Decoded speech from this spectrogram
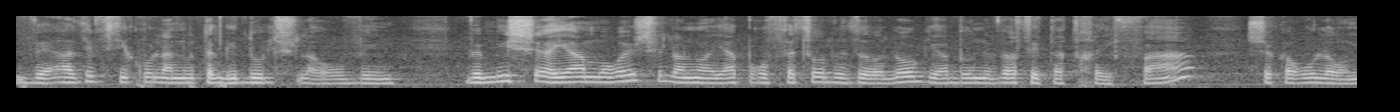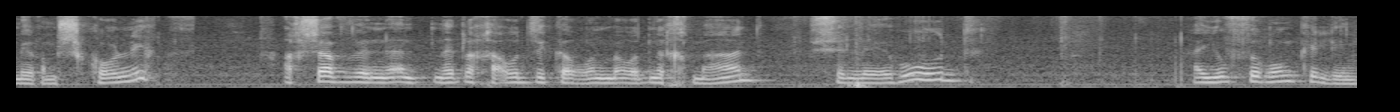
ואז הפסיקו לנו את הגידול של העורבים. ומי שהיה המורה שלנו היה פרופסור לזואולוגיה באוניברסיטת חיפה, שקראו לו עמירם שקולניק. עכשיו נתנת לך עוד זיכרון מאוד נחמד, שלאהוד היו פרונקלים,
